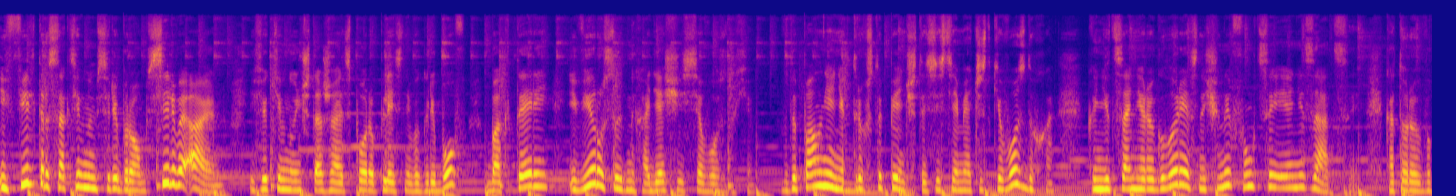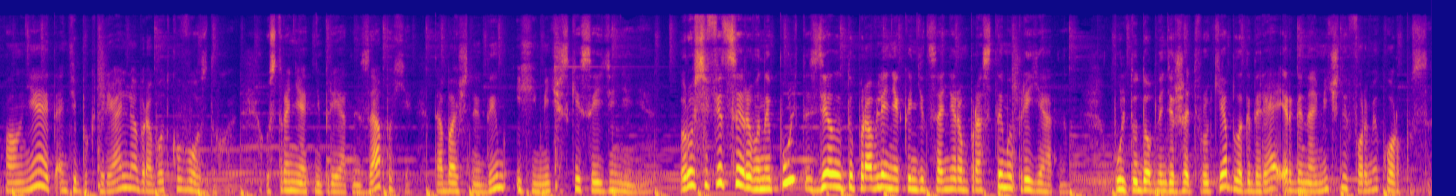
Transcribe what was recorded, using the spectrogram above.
и фильтр с активным серебром Silver Iron эффективно уничтожает споры плесневых грибов, бактерий и вирусы, находящиеся в воздухе. В дополнение к трехступенчатой системе очистки воздуха, кондиционеры Gloria оснащены функцией ионизации, которая выполняет антибактериальную обработку воздуха, устраняет неприятные запахи, табачный дым и химические соединения. Русифицированный пульт сделает управление кондиционером простым и приятным. Пульт удобно держать в руке благодаря эргономичной форме корпуса.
